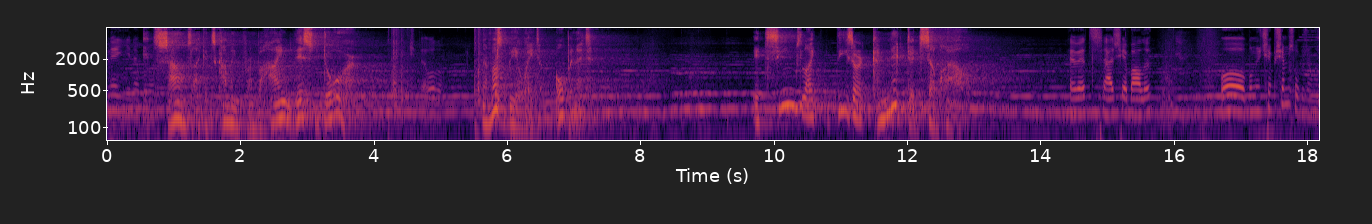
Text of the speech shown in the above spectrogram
Ne yine bu? It sounds like it's coming from behind this door. Tabii ki de oğlum. There must be a way to open it. It seems like these are connected somehow. Evet her şeye bağlı. Oo bunun için bir şey mi sokacağım o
